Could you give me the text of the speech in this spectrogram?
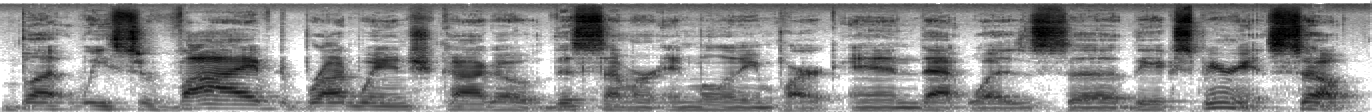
but we survived Broadway in Chicago this summer in Millennium Park, and that was uh, the experience. So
